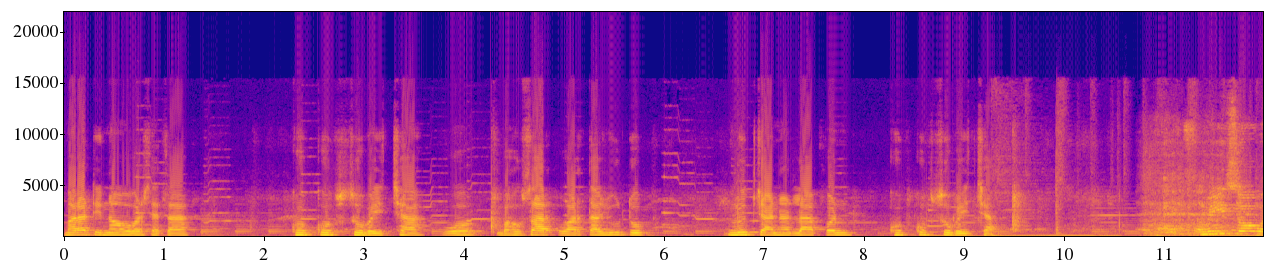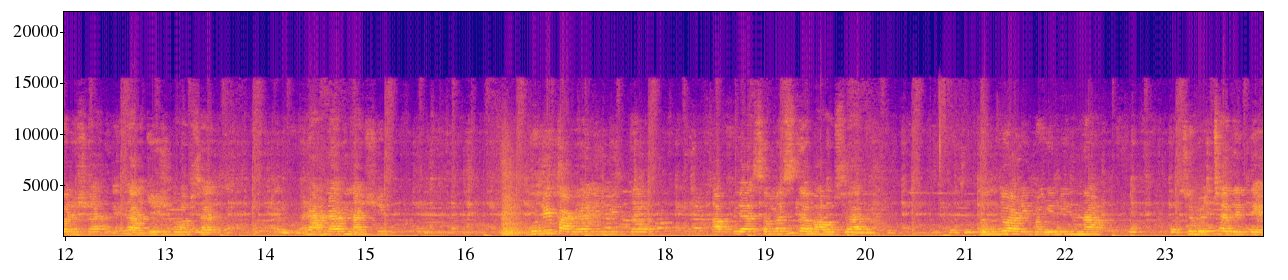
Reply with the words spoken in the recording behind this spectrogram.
मराठी नववर्षाचा खूप खूप शुभेच्छा व भावसार वार्ता यूट्यूब न्यूज चॅनलला पण खूप खूप शुभेच्छा. मी सौ वर्षा राजेश भावसार राहणार नाशिक. गुढीपाडव्यानिमित्त आपल्या समस्त भावसार बंधू आणि भगिनींना शुभेच्छा देते.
